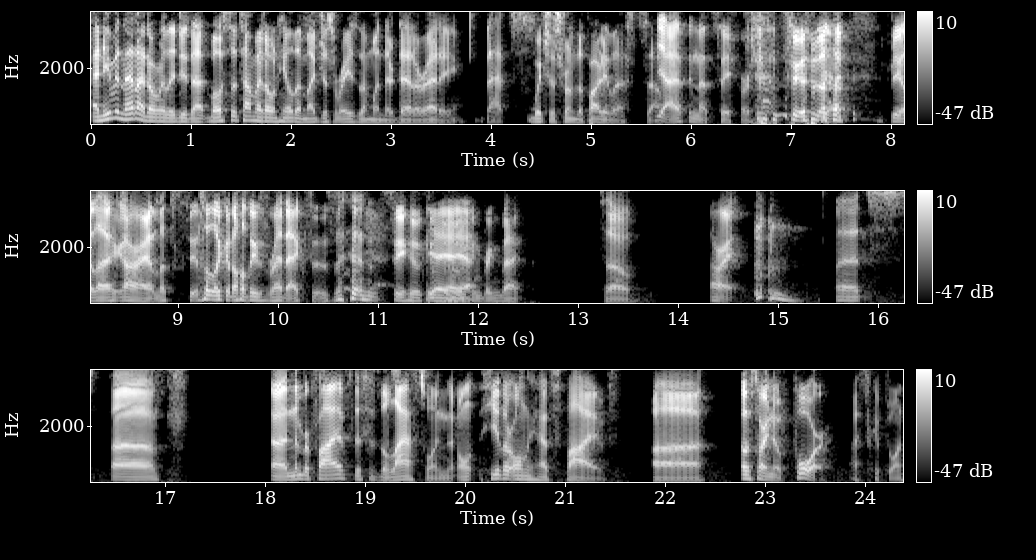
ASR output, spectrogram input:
And even then, I don't really do that. Most of the time, I don't heal them. I just raise them when they're dead already, That's which is from the party list. So yeah, I think that's safer to the, Yeah. be like, all right, let's look at all these red X's and see who can Yeah, yeah, who yeah. can bring back. So, all right, let's uh, uh, number five. This is the last one. The healer only has five. Uh, oh, sorry, no, four. I skipped one.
